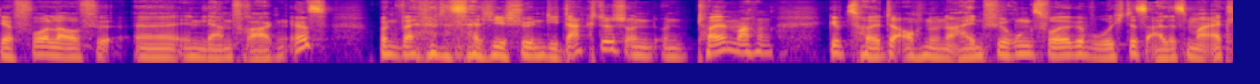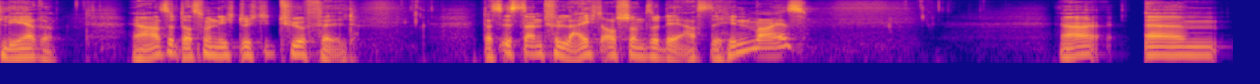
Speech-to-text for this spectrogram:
der Vorlauf äh, in Lernfragen ist. Und weil wir das halt hier schön didaktisch und, und toll machen, gibt's heute auch nur eine Einführungsfolge, wo ich das alles mal erkläre. Ja, also dass man nicht durch die Tür fällt. Das ist dann vielleicht auch schon so der erste Hinweis. Ja, ähm,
